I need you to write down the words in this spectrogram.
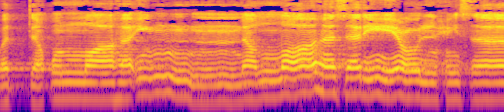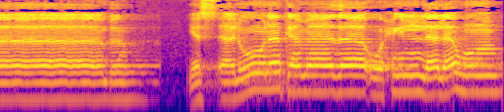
واتقوا الله إن الله سريع الحساب. يسألونك ماذا أحل لهم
